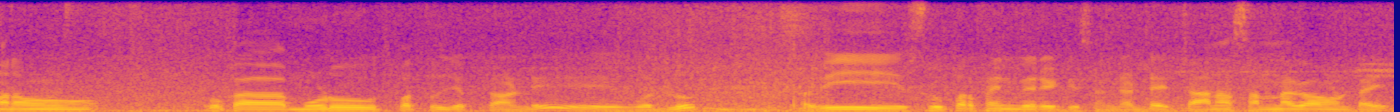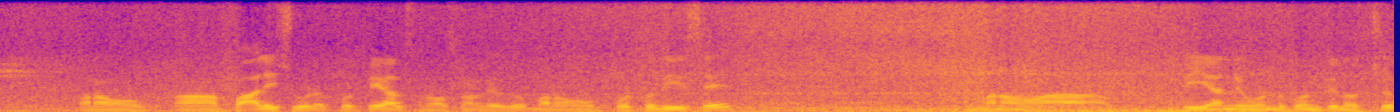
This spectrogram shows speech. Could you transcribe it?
మనం ఒక మూడు ఉత్పత్తులు చెప్తా అండి వడ్లు. అవి సూపర్ ఫైన్ వెరైటీస్ అండి. అంటే చాలా సన్నగా ఉంటాయి. మనం పాలిష్ కూడా కొట్టేయాల్సిన అవసరం లేదు. మనం పొట్టు తీసే మనం ఆ బియ్యాన్ని వండుకొని తినొచ్చు.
